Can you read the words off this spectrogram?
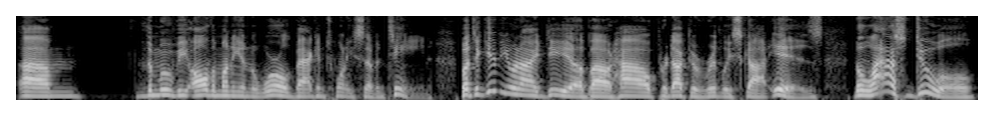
um, the movie All the Money in the World back in 2017. But to give you an idea about how productive Ridley Scott is, The Last Duel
